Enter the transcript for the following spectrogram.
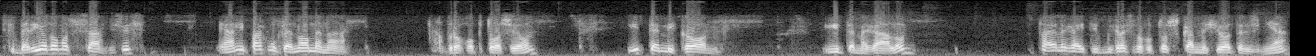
Στην περίοδο όμως της άνθησης, εάν υπάρχουν φαινόμενα βροχοπτώσεων, είτε μικρών είτε μεγάλων, θα έλεγα ότι οι μικρές βροχοπτώσεις κάνουν χειρότερη ζημιά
